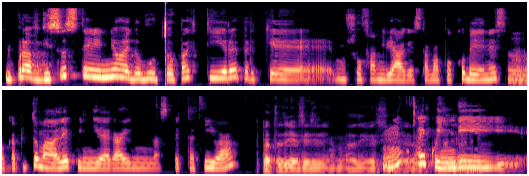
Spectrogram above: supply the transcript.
Il prof di sostegno è dovuto partire perché un suo familiare stava poco bene, se non ho Ah. capito male, quindi era in aspettativa. Aspettativa, sì, sì, sì, aspettativa, sì, Mm, E aspettativa, quindi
